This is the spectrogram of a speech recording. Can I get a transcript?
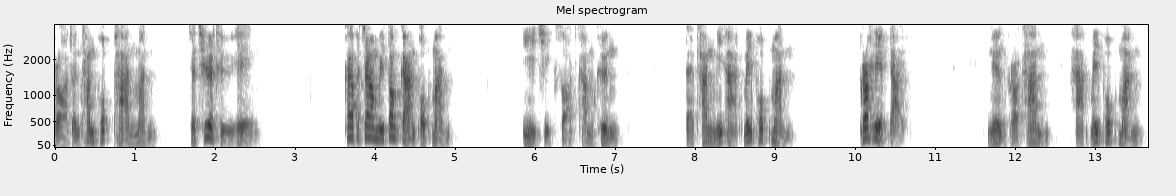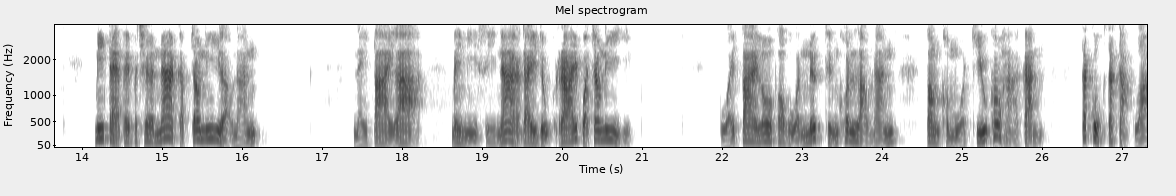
รอจนท่านพบผ่านมัน จะเชื่อถือเอง ข้าพเจ้ามิต้องการพบมัน อีชิกสอดคำขึ้น แต่ท่านมิอาจไม่พบมัน เพราะเหตุใด เนื่องเพราะท่านหากไม่พบมัน มีแต่ไปเผชิญหน้ากับเจ้าหนี้เหล่านั้น ในใต้ล่าไม่มีสีหน้าใดดุร้ายกว่าเจ้าหนี้อีกกวยใต้โลพอหวนนึกถึงคนเหล่านั้น ต้องขมวดคิ้วเข้าหากัน ตะกุกตะกักว่า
